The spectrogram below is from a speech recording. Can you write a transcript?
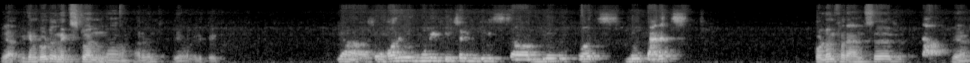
Yeah, we can go to the next one, uh, Arvind. We have already paid. Yeah, so Hollywood movie featuring these uh, blue birds, blue parrots. Hold on for answer. Yeah. Yeah.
